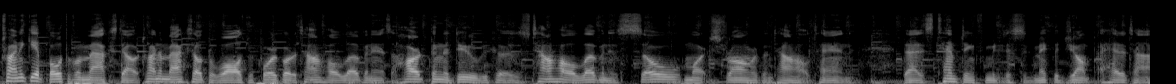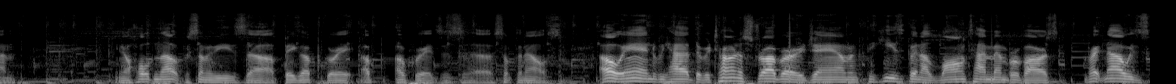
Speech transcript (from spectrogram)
Trying to get both of them maxed out, trying to max out the walls before I go to Town Hall 11, and it's a hard thing to do because Town Hall 11 is so much stronger than Town Hall 10 that it's tempting for me to just make the jump ahead of time you know, holding out for some of these uh, big upgrade up, upgrades is uh, something else. Oh, and we had the return of Strawberry Jam. He's been a long-time member of ours. Right now, he's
